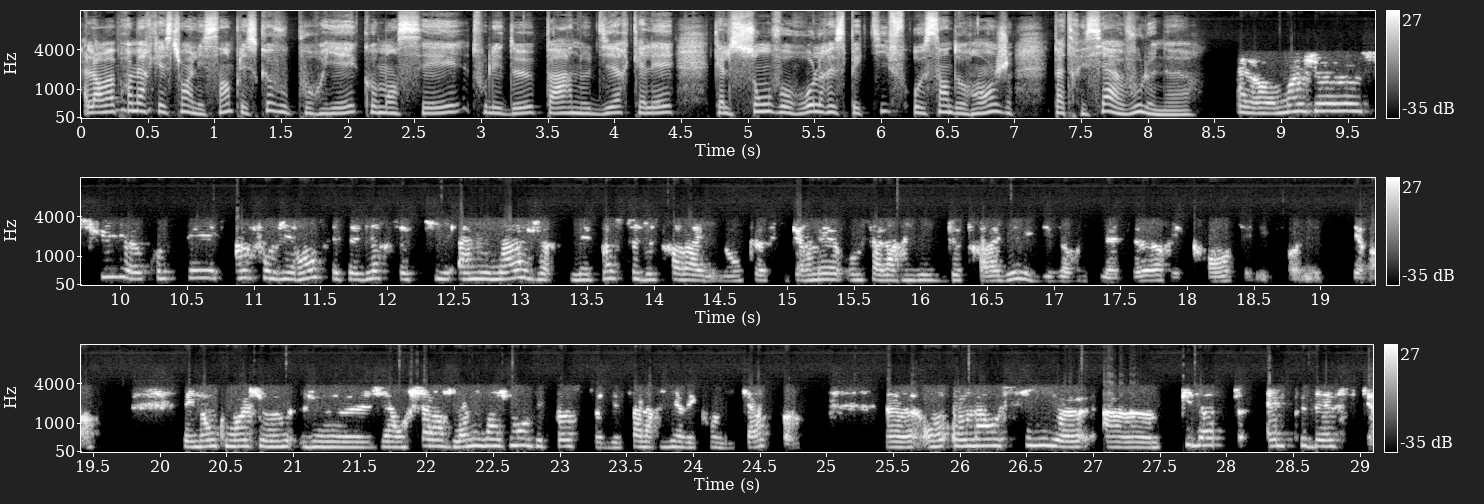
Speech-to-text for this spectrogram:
Alors ma première question, elle est simple. Est-ce que vous pourriez commencer tous les deux par nous dire quel est, quels sont vos rôles respectifs au sein d'Orange? Patricia, à vous l'honneur. Alors moi je suis euh, côté infogérant, c'est-à-dire ce qui aménage les postes de travail, donc euh, ce qui permet aux salariés de travailler avec des ordinateurs, écrans, téléphones, etc. Et donc moi j'ai en charge l'aménagement des postes des salariés avec handicap. Euh, on, a aussi un pilote helpdesk,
